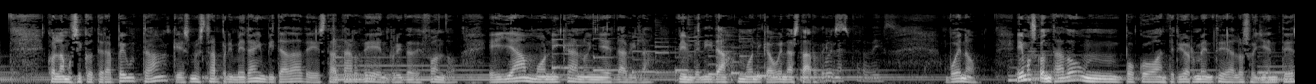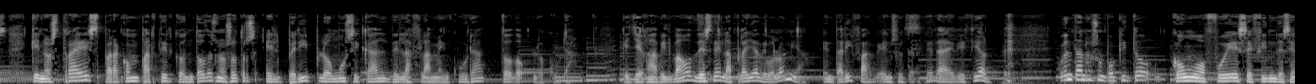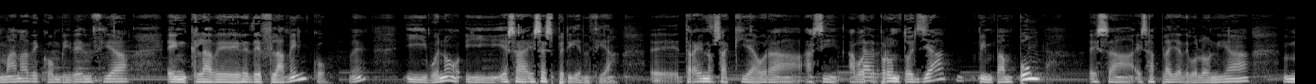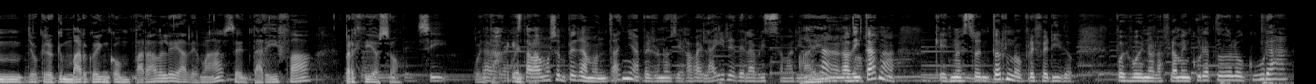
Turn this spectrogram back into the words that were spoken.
Con la musicoterapeuta, que es nuestra primera invitada de esta tarde en Ruido de Fondo. Ella, Mónica Núñez Dávila. Bienvenida, Mónica, buenas tardes. Buenas tardes. Bueno, hemos contado un poco anteriormente a los oyentes que nos traes para compartir con todos nosotros el periplo musical de la flamencura Todo Locura, que llega a Bilbao desde la playa de Bolonia, en Tarifa, en su tercera edición. Cuéntanos un poquito cómo fue ese fin de semana de convivencia en clave de flamenco. ¿eh? Y bueno, y esa, esa experiencia. Eh, tráenos aquí ahora así, a bote pronto ya, pim pam pum. Esa, esa playa de Bolonia, mm, yo creo que un marco incomparable, además, en Tarifa, precioso. Sí, Cuenta, la verdad que estábamos en plena montaña, pero nos llegaba el aire de la brisa marinera, gaditana, que es nuestro entorno preferido. Pues bueno, la flamencura todo locura,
